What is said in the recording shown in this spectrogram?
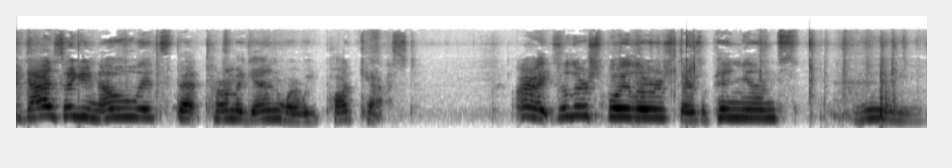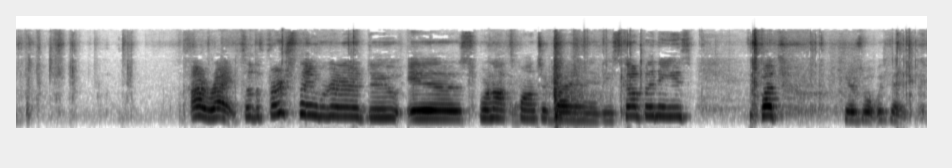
Alright, guys, so you know it's that time again where we podcast. Alright, so there's spoilers, there's opinions. Ooh. Alright, so the first thing we're going to do is we're not sponsored by any of these companies, but here's what we think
